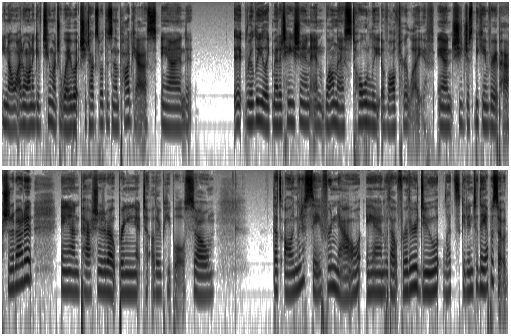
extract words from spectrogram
you know, I don't want to give too much away, but she talks about this in the podcast. And it really, like, meditation and wellness totally evolved her life. And she just became very passionate about it and passionate about bringing it to other people. So that's all I'm going to say for now. And without further ado, let's get into the episode.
